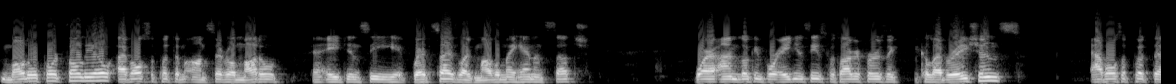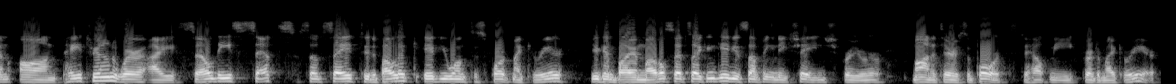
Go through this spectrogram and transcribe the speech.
model portfolio. I've also put them on several model uh, agency websites like Model Mayhem and such, where I'm looking for agencies, photographers, and collaborations I've also put them on Patreon where I sell these sets, so to say, to the public. If you want to support my career, you can buy a model set so I can give you something in exchange for your monetary support to help me further my career.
